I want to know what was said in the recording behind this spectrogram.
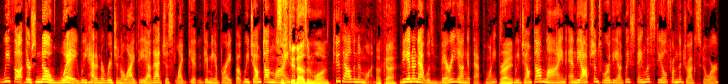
we thought there's no way we had an original idea. That just like give, give me a break. But we jumped online. This is 2001. 2001. Okay. The internet was very young at that point. Right. We jumped online, and the options were the ugly stainless steel from the drugstore,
